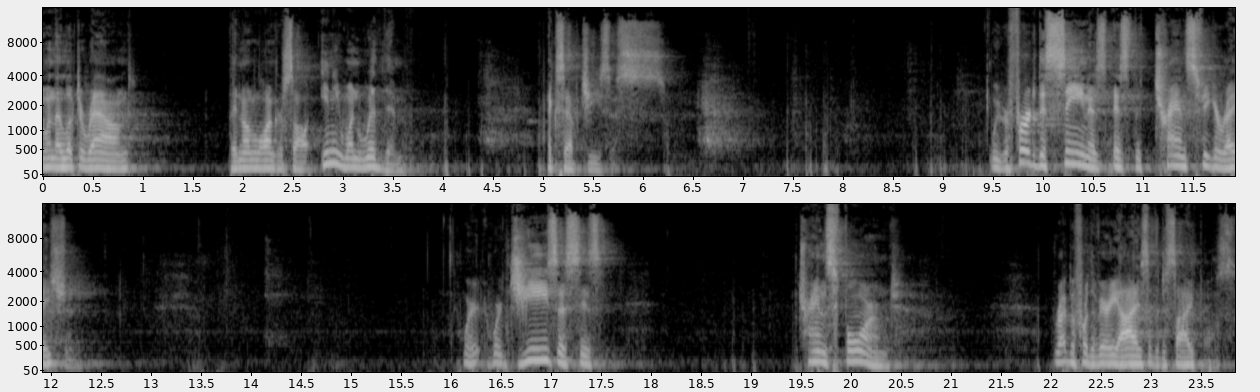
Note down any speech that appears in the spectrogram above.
when they looked around, they no longer saw anyone with them except Jesus. We refer to this scene as, as the transfiguration, where, where Jesus is transformed right before the very eyes of the disciples.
